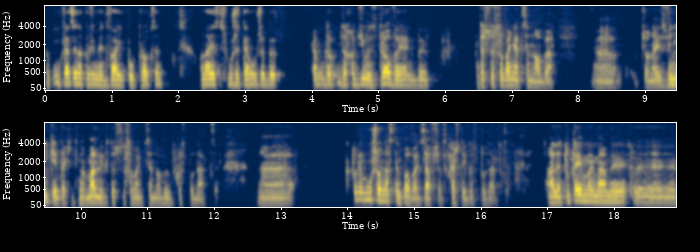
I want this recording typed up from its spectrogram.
No, inflacja na poziomie 2,5%, ona jest, służy temu, żeby tam do, dochodziły zdrowe jakby dostosowania cenowe. E, czy ona jest wynikiem takich normalnych dostosowań cenowych w gospodarce. E, które muszą następować zawsze w każdej gospodarce. Ale tutaj my mamy, e,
